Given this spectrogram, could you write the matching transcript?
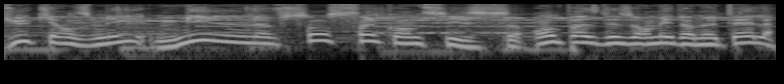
du 15 mai 1956. On passe désormais d'un hôtel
